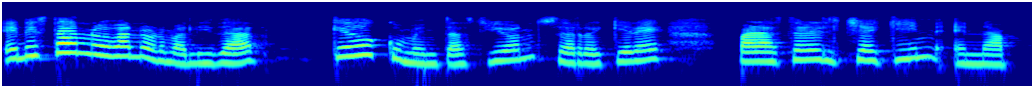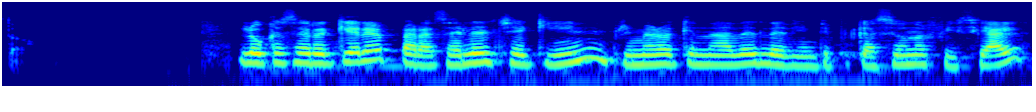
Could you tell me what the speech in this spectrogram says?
en esta nueva normalidad, ¿qué documentación se requiere para hacer el check-in en apto? Lo que se requiere para hacer el check-in, primero que nada, es la identificación oficial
